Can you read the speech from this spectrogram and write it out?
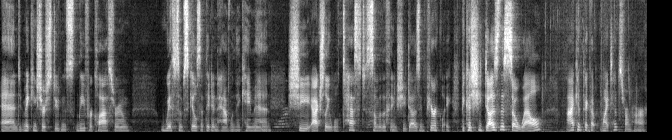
and making sure students leave her classroom with some skills that they didn't have when they came in. She actually will test some of the things she does empirically. Because she does this so well, I can pick up my tips from her.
